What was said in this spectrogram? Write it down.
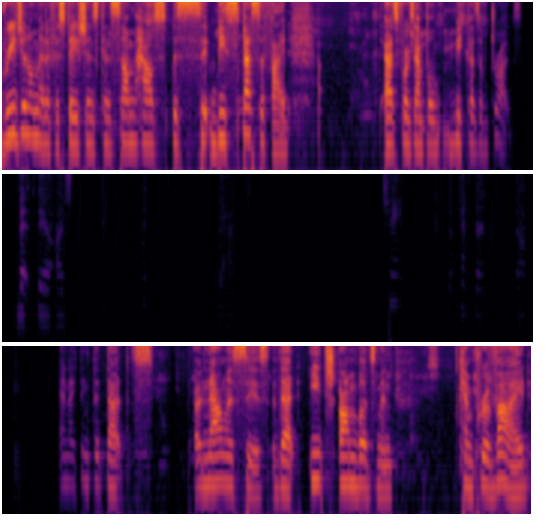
regional manifestations can somehow speci- be specified as, for example, because of drugs. But there are And I think that that analysis that each ombudsman can provide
